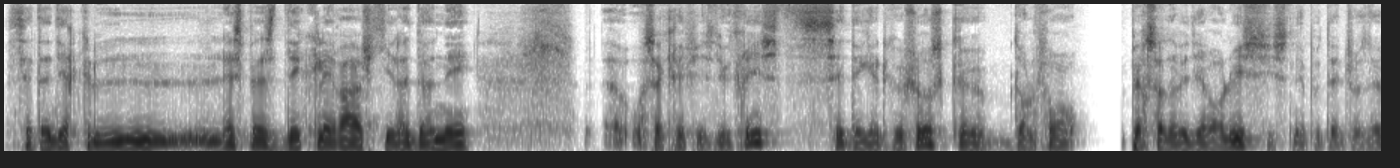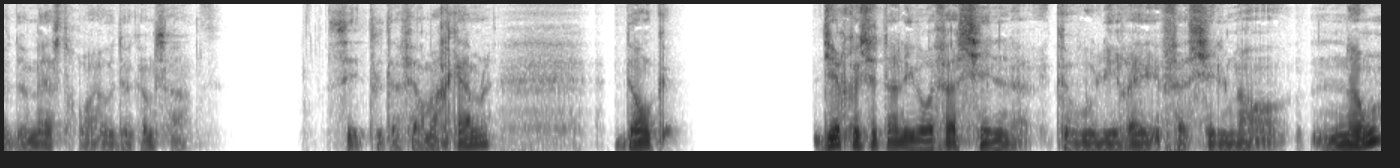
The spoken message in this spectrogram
C'est-à-dire que l'espèce d'éclairage qu'il a donné euh, au sacrifice du Christ, c'était quelque chose que, dans le fond, personne n'avait dit avant lui, si ce n'est peut-être Joseph de Maistre ou un ou deux comme ça. C'est tout à fait remarquable. Donc, dire que c'est un livre facile, que vous lirez facilement, non.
